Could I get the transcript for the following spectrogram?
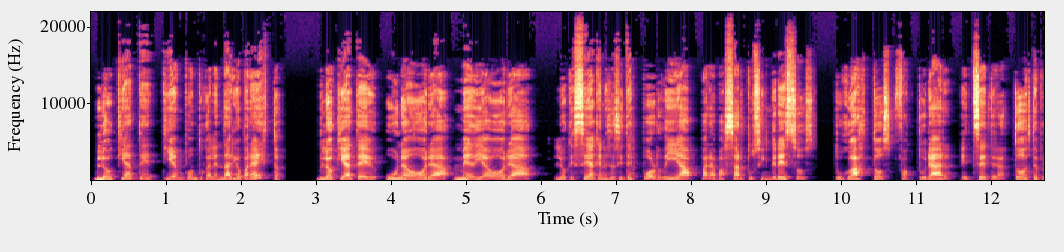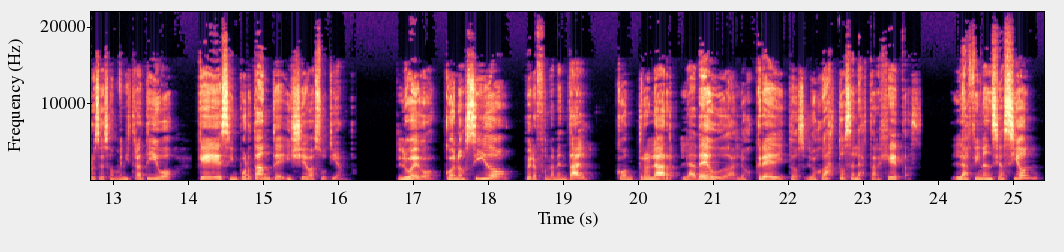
Bloqueate tiempo en tu calendario para esto. Bloqueate una hora, media hora, lo que sea que necesites por día para pasar tus ingresos, tus gastos, facturar, etc. Todo este proceso administrativo que es importante y lleva su tiempo. Luego, conocido pero fundamental, controlar la deuda, los créditos, los gastos en las tarjetas. La financiación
